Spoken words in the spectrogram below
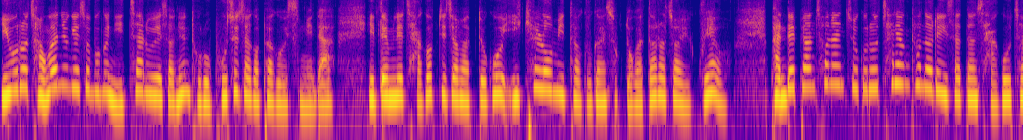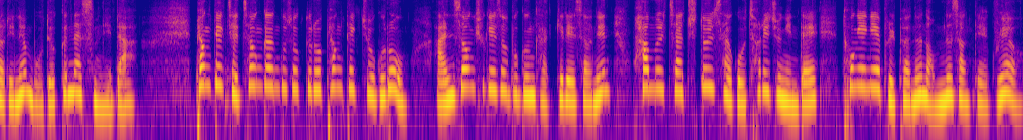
이후로 정안휴게소 부근 2차로에서는 도로 보수 작업하고 있습니다. 이 때문에 작업 지점 앞두고 2km 구간 속도가 떨어져 있고요. 반대편 천안 쪽으로 차량 터널에 있었던 사고 처리는 모두 끝났습니다. 평택 제천간 고속도로 평택 쪽으로 안성 휴게소 부근 갓길에서는 화물차 추돌 사고 처리 중인데 통행에 불편은 없는 상태고요.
